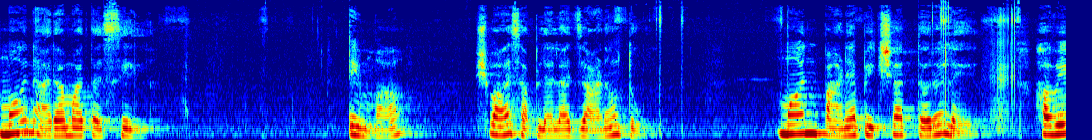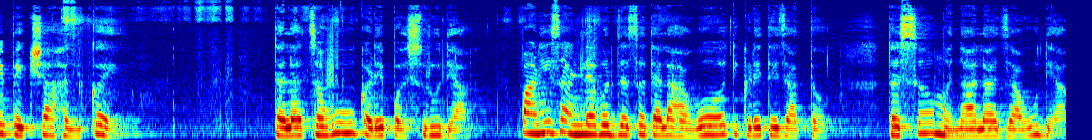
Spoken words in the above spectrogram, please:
मन आरामात असेल. तेव्हा श्वास आपल्याला जाणवतो. मन पाण्यापेक्षा तरल आहे हवेपेक्षा हलकं त्याला चहूकडे पसरू द्या. पाणी सांडल्यावर जसं त्याला हवं तिकडे ते जातं तसं मनाला जाऊ द्या.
